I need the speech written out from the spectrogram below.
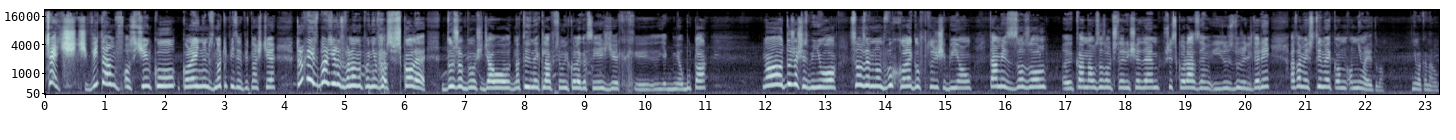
Cześć! Witam w odcinku kolejnym z Noki 515. Trochę jest bardziej rozwalone, ponieważ w szkole dużo było się działo. Na tylnej klapce mój kolega sobie jeździ jak, y, jakby miał buta. No, dużo się zmieniło. Są ze mną dwóch kolegów, którzy się biją. Tam jest Zozol, y, kanał Zozol47, wszystko razem i z dużej litery. A tam jest Tymek, on, on nie ma YouTube'a. Nie ma kanału.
